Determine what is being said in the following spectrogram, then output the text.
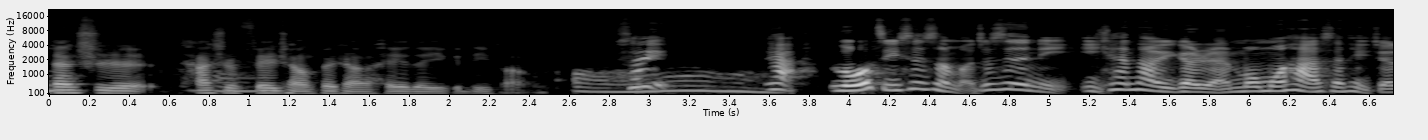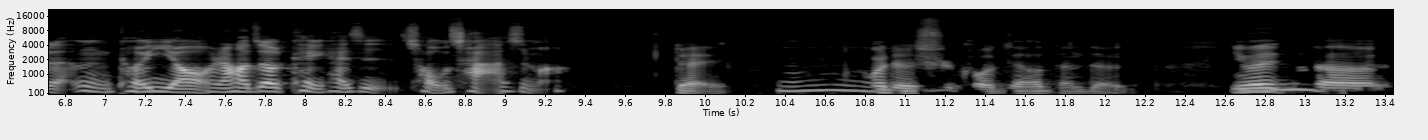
但是它是非常非常黑的一个地方。哦，所以你看逻辑是什么？就是你一看到一个人摸摸他的身体，觉得嗯可以哦，然后就可以开始抽查，是吗？对，嗯，或者是口交等等。因为呃，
